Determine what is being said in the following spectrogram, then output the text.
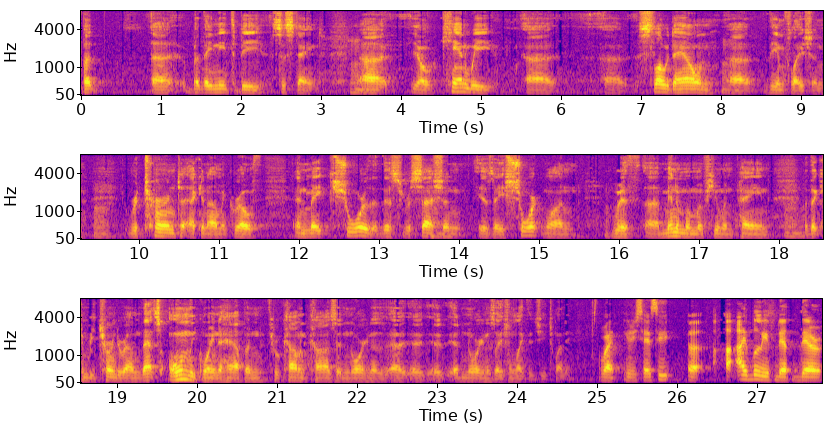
but uh, but they need to be sustained. Uh, you know, can we uh, slow down uh, the inflation, return to economic growth, and make sure that this recession is a short one with a minimum of human pain that can be turned around. That's only going to happen through common cause at an, uh, uh, an organization like the G20. Right, Yurisesi, uh, I believe that there are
